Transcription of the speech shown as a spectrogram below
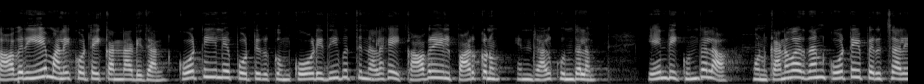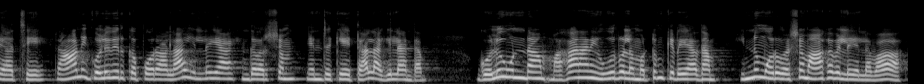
காவிரியே மலைக்கோட்டை கண்ணாடிதான் கோட்டையிலே போட்டிருக்கும் கோடி தீபத்தின் அழகை காவிரியில் பார்க்கணும் என்றாள் குந்தலம். ஏண்டி குந்தலா உன் கணவர்தான் கோட்டை பெருச்சாலையாச்சே. ராணி கொலுவிருக்க போறாளா இல்லையா இந்த வருஷம்? என்று கேட்டாள் அகிலாண்டம். கொலு உண்டாம் மகாராணி ஊர்வலம் மட்டும் கிடையாதாம். இன்னும் ஒரு வருஷம் ஆகவில்லை அல்லவா?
